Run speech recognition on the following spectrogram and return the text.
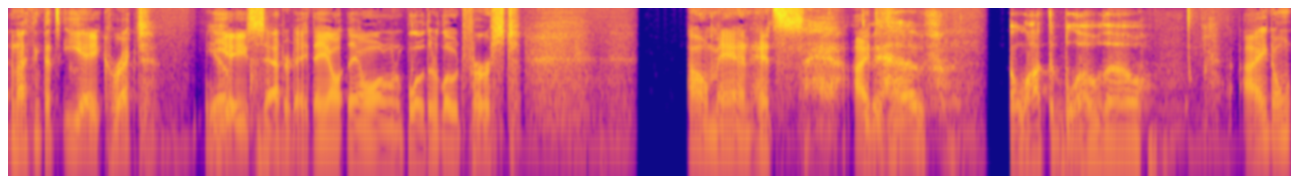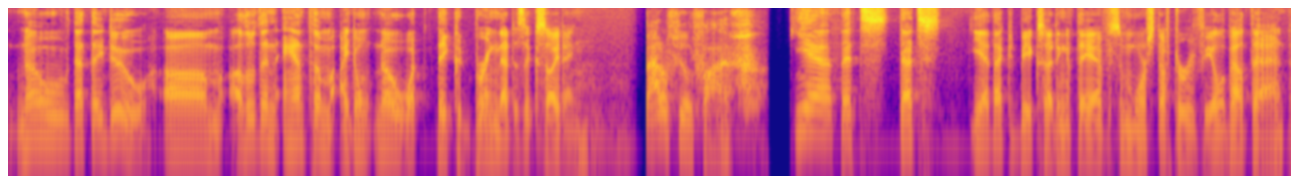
And I think that's EA, correct? Yep. EA's Saturday. They all they all want to blow their load first. Oh man, it's I Do they have a lot to blow though? I don't know that they do. Um, other than Anthem, I don't know what they could bring that is exciting. Battlefield Five. Yeah, that's that's yeah, that could be exciting if they have some more stuff to reveal about that.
